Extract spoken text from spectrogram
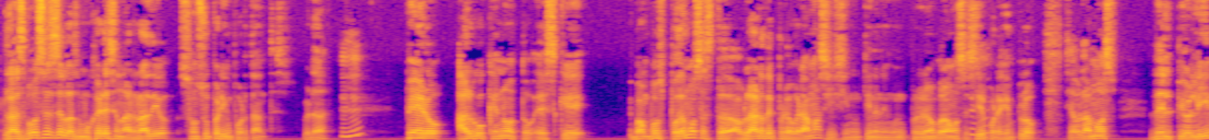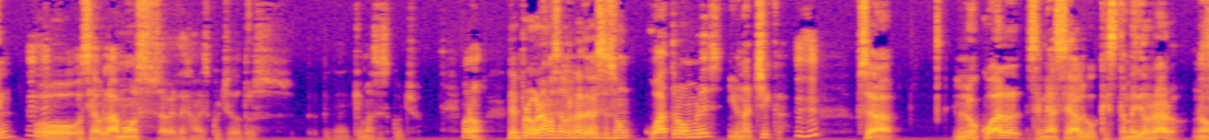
Las voces de las mujeres en la radio son súper importantes, ¿verdad? Pero algo que noto es que vamos, podemos hasta hablar de programas y si no tiene ningún problema podemos decir, por ejemplo, si hablamos del piolín o, o, si hablamos, a ver, déjame escuchar de otros, ¿qué más escucho? Bueno, de programas en la radio a veces son cuatro hombres y una chica. O sea, lo cual se me hace algo que está medio raro, ¿no?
